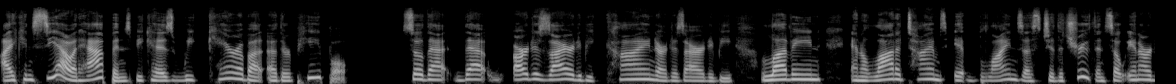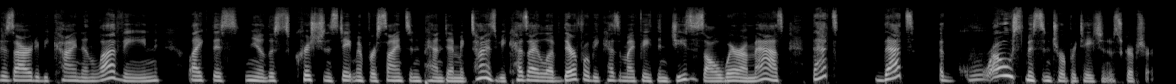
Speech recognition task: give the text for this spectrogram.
I can see how it happens because we care about other people. So that, that our desire to be kind, our desire to be loving, and a lot of times it blinds us to the truth. And so in our desire to be kind and loving, like this, you know, this Christian statement for science in pandemic times, because I love, therefore, because of my faith in Jesus, I'll wear a mask. That's that's a gross misinterpretation of scripture.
